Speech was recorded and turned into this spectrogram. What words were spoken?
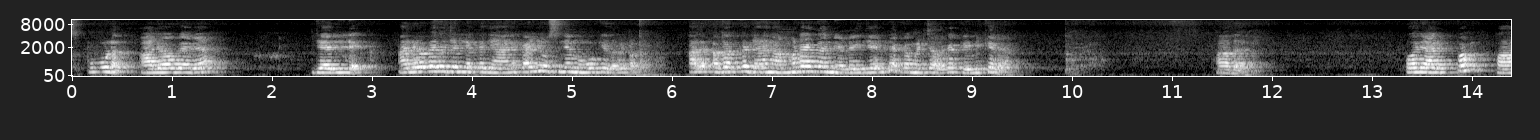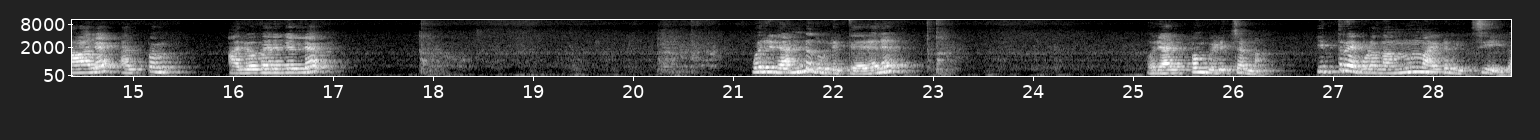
spoon aloe vera gel. Aloe vera ജെല്ലൊക്കെ ഞാൻ കഴിഞ്ഞ ദിവസം ഞാൻ നോക്കിയത് കേട്ടോ. അത് അതൊക്കെ ഞാൻ നമ്മുടെ തന്നെയുള്ള ഈ ജെല്ലൊക്കെ മേടിച്ച് അതൊക്കെ കെമിക്കലാണ് അത് ഒരല്പം പാൽ അല്പം അലോവേര ജെല്ല്. ഒരു രണ്ട് തുള്ളി തേന്. ഒരല്പം വെളിച്ചെണ്ണ. ഇത്രയും കൂടെ നന്നായിട്ട് മിക്സ് ചെയ്യുക.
